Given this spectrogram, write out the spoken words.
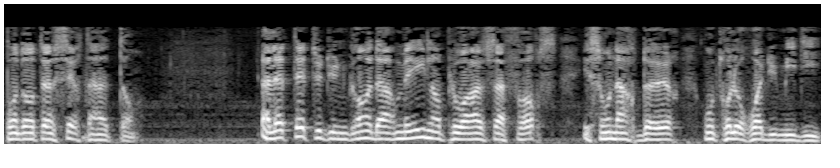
pendant un certain temps. À la tête d'une grande armée, il emploiera sa force et son ardeur contre le roi du Midi.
